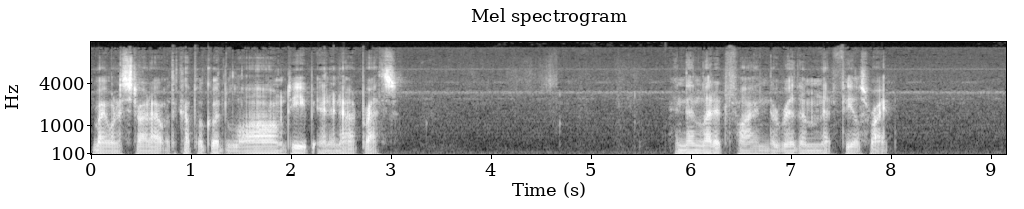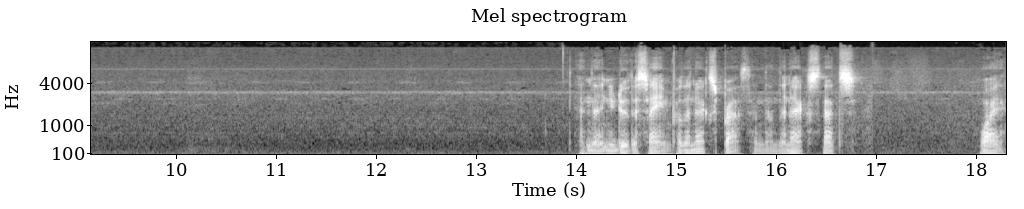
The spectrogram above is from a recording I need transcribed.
You might want to start out with a couple of good long, deep in and out breaths. And then let it find the rhythm that feels right. And then you do the same for the next breath, and then the next. That's why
